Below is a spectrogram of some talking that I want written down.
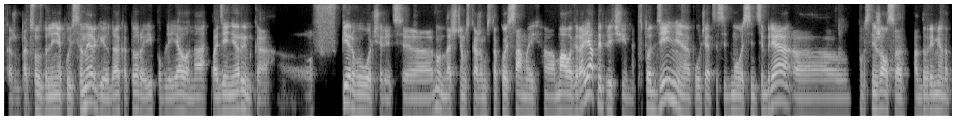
скажем так, создали некую синергию, да, которая и повлияла на падение рынка в первую очередь, э, ну, начнем, скажем, с такой самой э, маловероятной причины. В тот день, э, получается, 7 сентября, снижался одновременно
